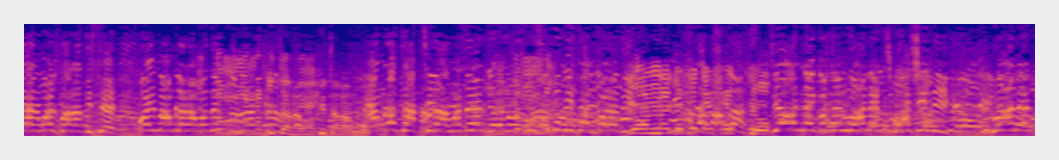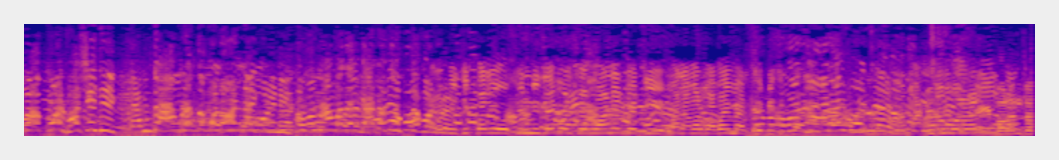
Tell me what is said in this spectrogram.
দেড় মাস ধরা দিছে ওই মামলার আমাদের কি চান আমরা? চাচ্ছি আমাদের সুষ্ঠু বিচার করে দিক। যে অন্যায় করছে তার শাস্তি হোক। যে অন্যায় করছে রুহানের ফাঁসি দিক। রুহানের বাপ মার ফাঁসি দিক। কিন্তু আমরা তো কোনো অন্যায় করিনি। আমাদের কেন যুক্ত করবে? বিসিক পারি ওসির নিজেই বলছে রোহানের বেটি। মানে আমার বাবাই মারছে বিসিক পারি। বলছে। বলেন তো।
